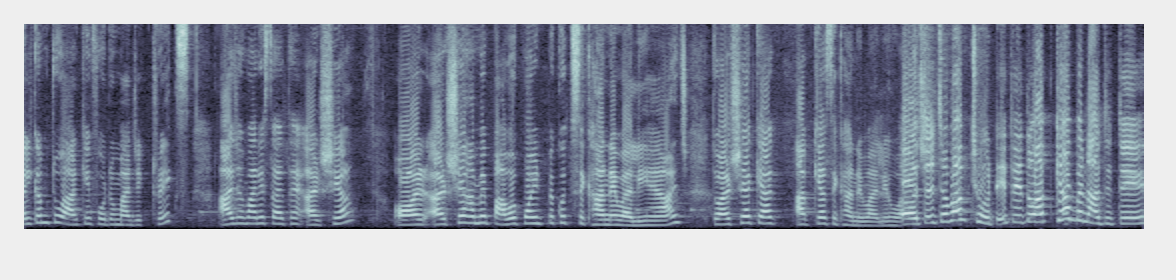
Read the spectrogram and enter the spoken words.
Welcome to R K photo magic tricks. आज हमारे साथ हैं अर्शिया और अर्शिया हमें पावर पॉइंट पे कुछ सिखाने वाली हैं आज। तो अर्शिया क्या आप क्या सिखाने वाले हो अ, तो जब आप छोटे थे तो आप क्या बनाते थे?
